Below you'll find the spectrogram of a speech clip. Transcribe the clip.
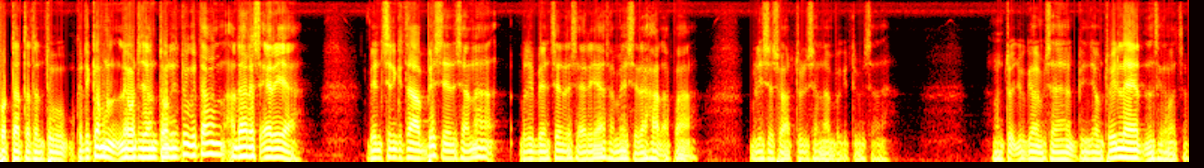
kota tertentu. Ketika melewati jalan tol itu kita kan ada rest area. Bensin kita habis ya di sana beli bensin rest area sampai istirahat apa beli sesuatu di sana begitu misalnya. Untuk juga misalnya pinjam toilet dan segala macam.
